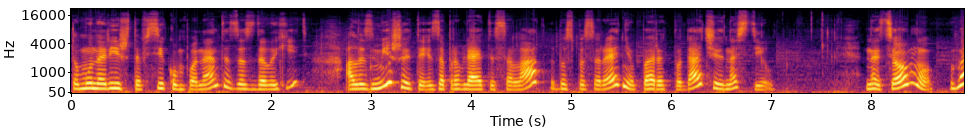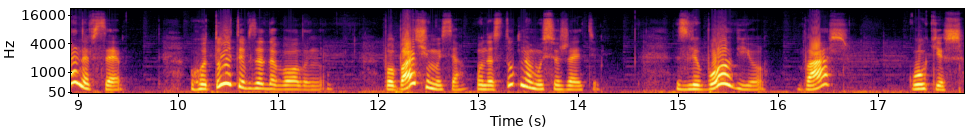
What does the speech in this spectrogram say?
Тому наріжте всі компоненти заздалегідь, але змішуйте і заправляйте салат безпосередньо перед подачею на стіл. На цьому в мене все. Готуйте в задоволення. Побачимося у наступному сюжеті. З любов'ю, ваш Кукіш!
